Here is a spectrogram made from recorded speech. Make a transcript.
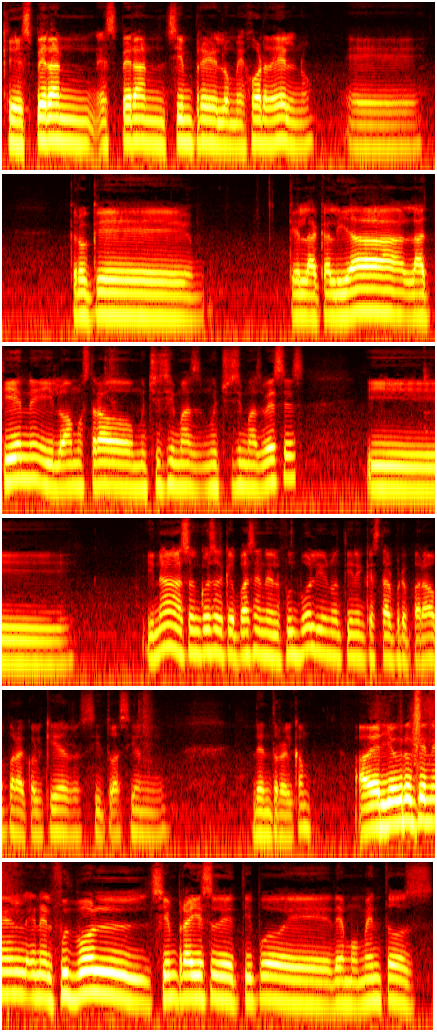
que esperan, esperan siempre lo mejor de él, ¿no? Eh, creo que, que la calidad la tiene y lo ha mostrado muchísimas, muchísimas veces. Y, y nada, son cosas que pasan en el fútbol y uno tiene que estar preparado para cualquier situación dentro del campo. A ver, yo creo que en el, en el fútbol siempre hay ese tipo de, de momentos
